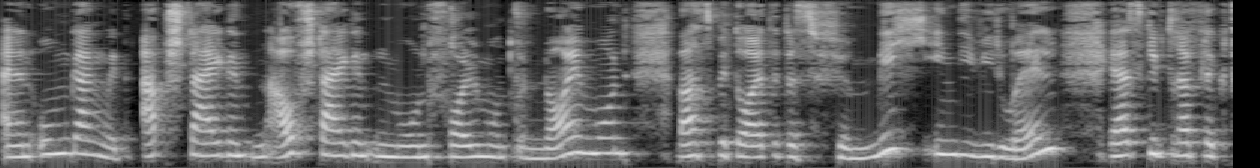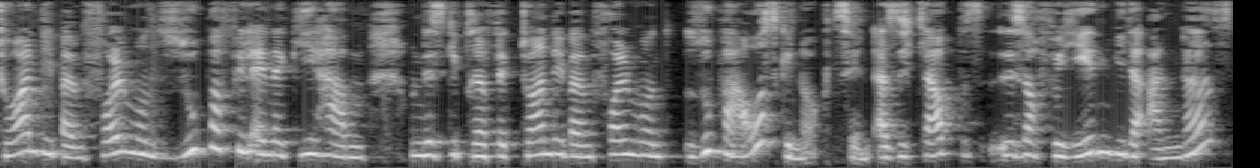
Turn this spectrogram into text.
Einen Umgang mit absteigenden, aufsteigenden Mond, Vollmond und Neumond. Was bedeutet das für mich individuell? Ja, es gibt Reflektoren, die beim Vollmond super viel Energie haben und es gibt Reflektoren, die beim Vollmond super ausgenockt sind. Also ich glaube, das ist auch für jeden wieder anders.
